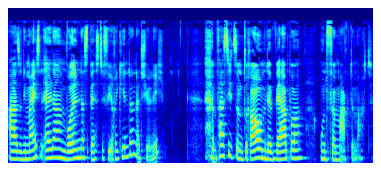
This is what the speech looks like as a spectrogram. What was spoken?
Also die meisten Eltern wollen das Beste für ihre Kinder, natürlich, was sie zum Traum der Werber und Vermarkter macht.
